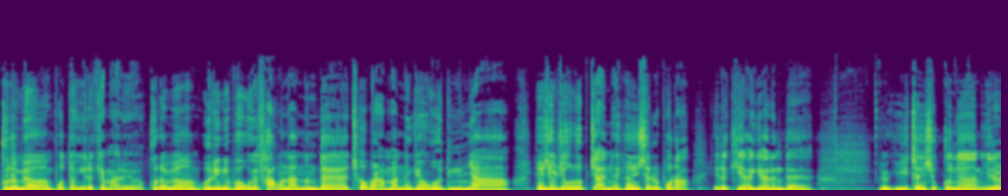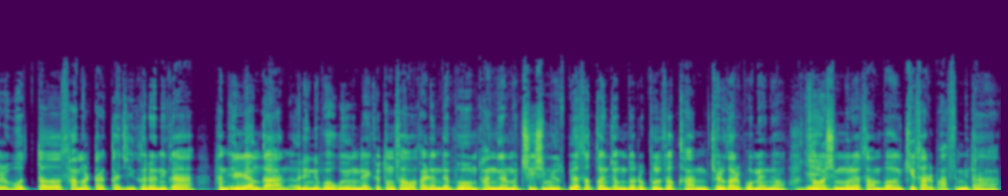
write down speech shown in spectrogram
그러면 보통 이렇게 말해요. 그러면 어린이 보호구에 사고 났는데 처벌 안 받는 경우가 어디 있느냐. 현실적으로 없지 않냐. 현실을 보라. 이렇게 이야기하는데 여기 2019년 1월부터 3월 달까지 그러니까 한 1년간 어린이 보호구역 내 교통사고와 관련된 법원 판결문 76건 정도를 분석한 결과를 보면요. 예. 서울신문에서 한번 기사를 봤습니다.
